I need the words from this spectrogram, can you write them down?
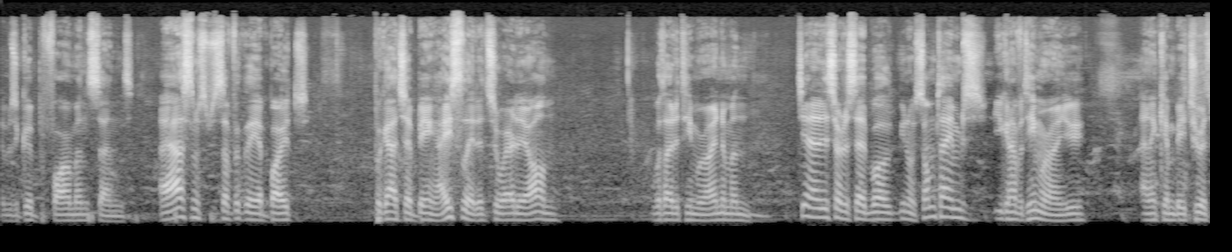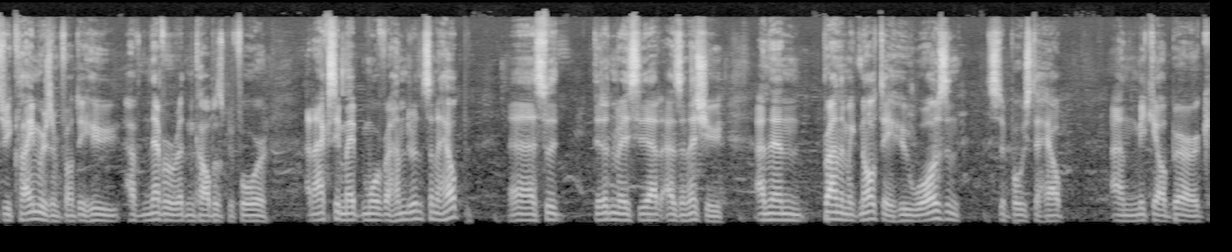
it was a good performance. And I asked him specifically about Pogacar being isolated so early on without a team around him. And Gianetti sort of said, well, you know, sometimes you can have a team around you and it can be two or three climbers in front of you who have never ridden cobbles before and actually might be more of a hindrance than a help. Uh, so they didn't really see that as an issue. And then Brandon McNulty, who wasn't supposed to help, and Mikkel Bjerg,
